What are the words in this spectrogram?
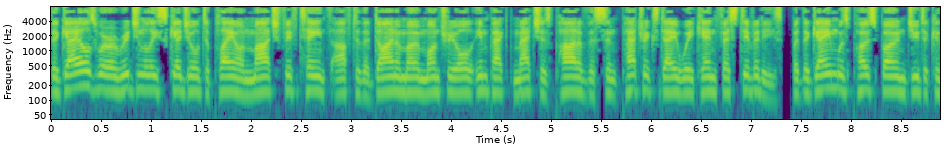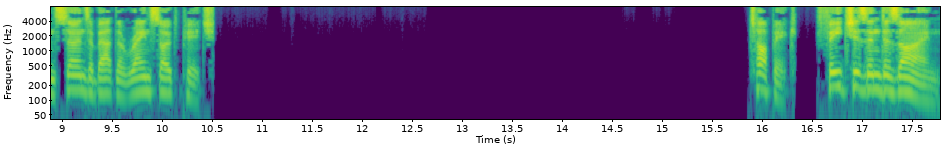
The Gaels were originally scheduled to play on March 15 after the Dynamo Montreal Impact match as part of the St. Patrick's Day weekend festivities, but the game was postponed due to concerns about the rain-soaked pitch. Topic: Features and design.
